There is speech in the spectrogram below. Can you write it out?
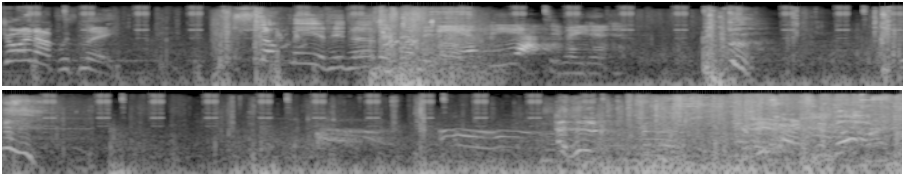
Join up with me. Stop me if you've heard this one before. EMP activated. This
